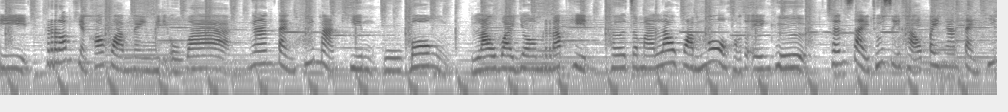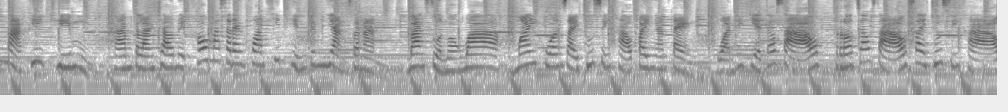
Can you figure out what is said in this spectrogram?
ที พร้อมเขียนข้อความในวิดีโอว่า งานแต่งที่หมากคิมกูบงเล่าว่ายอมรับผิด เธอจะมาเล่าความโง่ของตัวเองคือ ฉันใส่ชุดสีขาวไปงานแต่งที่หมากพี่คิมท่ามกลางชาวเน็ตเข้ามาแสดงความคิดเห็นกันอย่างสนั่น บางส่วนมองว่าไม่ควรใส่ชุดสีขาวไปงานแต่ง ควรให้เกียรติเจ้าสาว เพราะเจ้าสาวใส่ชุดสีขาว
